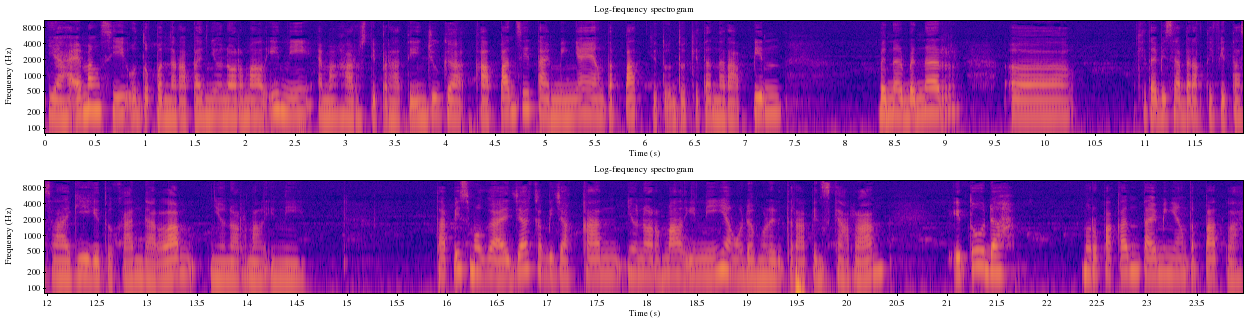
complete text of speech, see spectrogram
Ya emang sih untuk penerapan new normal ini emang harus diperhatiin juga kapan sih timingnya yang tepat gitu untuk kita nerapin bener-bener uh, kita bisa beraktivitas lagi gitu kan dalam new normal ini. Tapi semoga aja kebijakan new normal ini yang udah mulai diterapin sekarang itu udah merupakan timing yang tepat lah.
